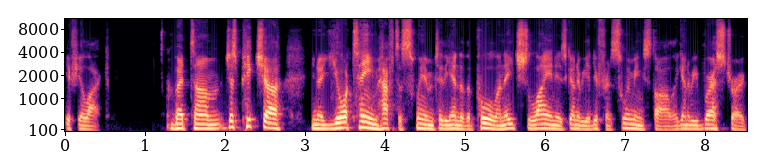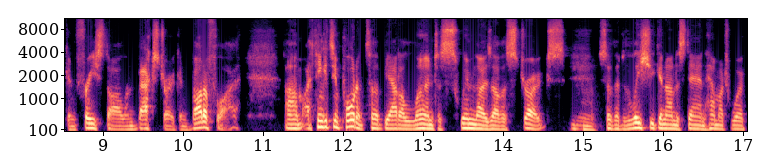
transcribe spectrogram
if you like. But um, just picture you know your team have to swim to the end of the pool and each lane is going to be a different swimming style. They're going to be breaststroke and freestyle and backstroke and butterfly um, I think it's important to be able to learn to swim those other strokes mm. so that at least you can understand how much work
